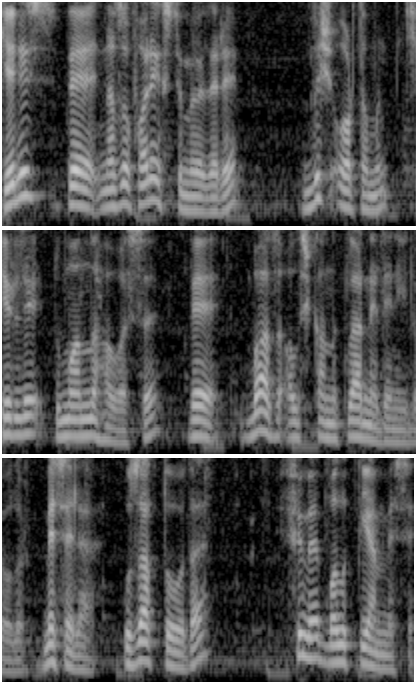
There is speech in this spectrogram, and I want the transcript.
Geniz ve nazofarenks tümörleri dış ortamın kirli, dumanlı havası ve bazı alışkanlıklar nedeniyle olur. Mesela uzak doğuda füme balıklı yenmesi.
